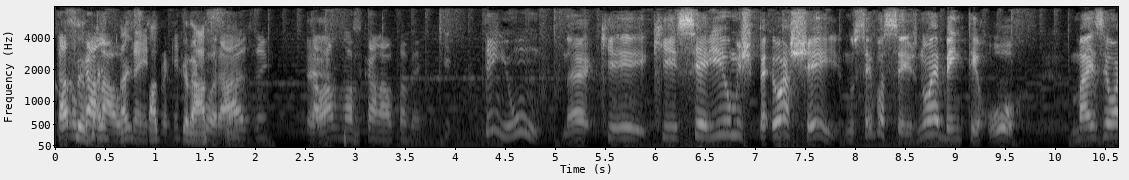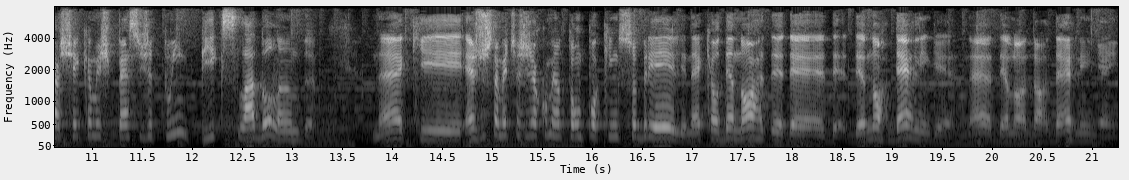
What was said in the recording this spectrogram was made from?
Tá no Você canal, gente. Pra quem graça. coragem, É. tá lá no nosso canal também. Tem um, né, que, que seria uma espécie. Eu achei, não sei vocês, não é bem terror, mas eu achei que é uma espécie de Twin Peaks lá da Holanda. Né, que é justamente a gente já comentou um pouquinho sobre ele, né? Que é o De, Nord, de, de, de, de Norderlinger, né? De Nor- Norderlingen.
